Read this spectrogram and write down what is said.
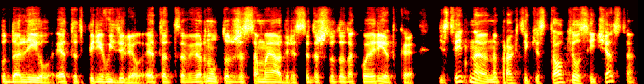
удалил, этот перевыделил, этот вернул тот же самый адрес. Это что-то такое редкое. Действительно, на практике сталкивался и часто?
